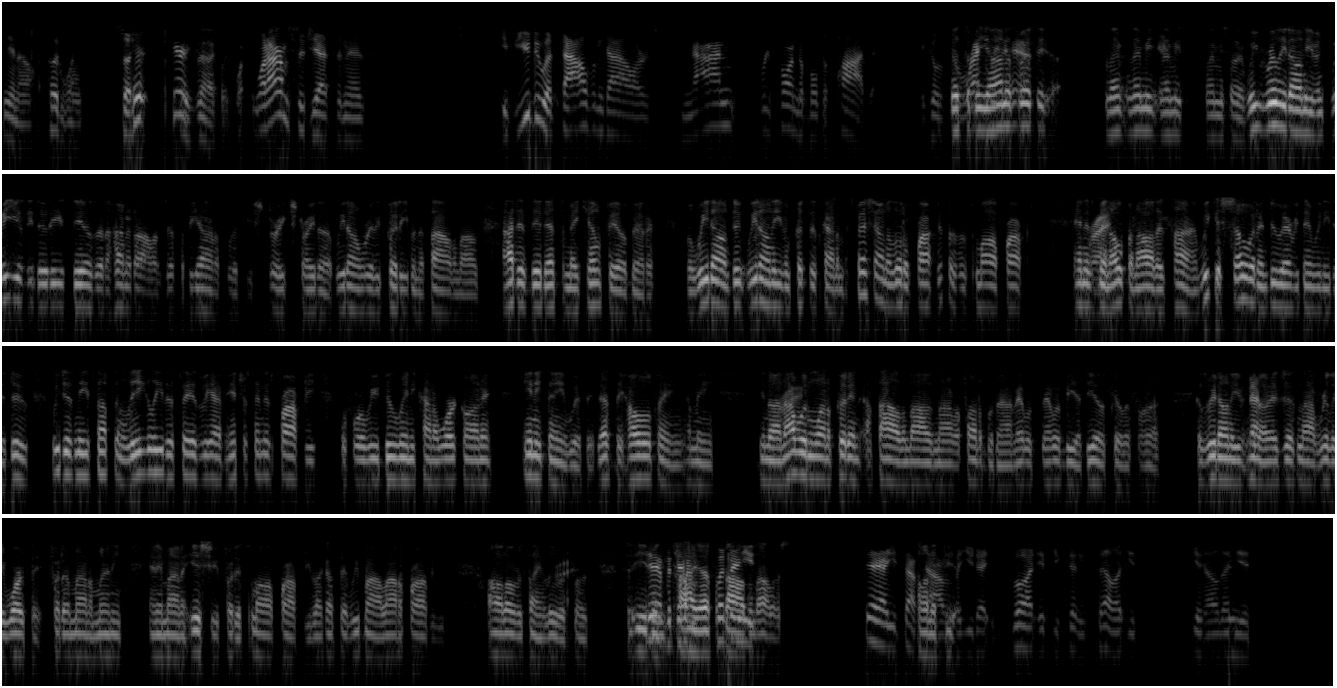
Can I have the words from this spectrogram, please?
you know, hoodwinked. So here here Exactly. what, what I'm suggesting is if you do a thousand dollars non-refundable deposit, it goes But to be honest him. with you, let, let me let me let me say we really don't even we usually do these deals at a hundred dollars. Just to be honest with you, straight straight up, we don't really put even a thousand dollars. I just did that to make him feel better, but we don't do we don't even put this kind of especially on a little prop. This is a small property. And it's Right. been open all this time. We could show it and do everything we need to do. We just need something legally that says we have interest in this property before we do any kind of work on it, anything with it. That's the whole thing. I mean, you know, and I wouldn't want to put in a thousand dollars non-refundable down. That would that would be a deal killer for us because we don't even, you know, it's just not really worth it for the amount of money and the amount of issue for this small property. Like I said, we buy a lot of property all over St. Louis, so to even Yeah, but then- tie up a thousand dollars. Yeah, you a down, but you but if you didn't sell it, you you know then you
